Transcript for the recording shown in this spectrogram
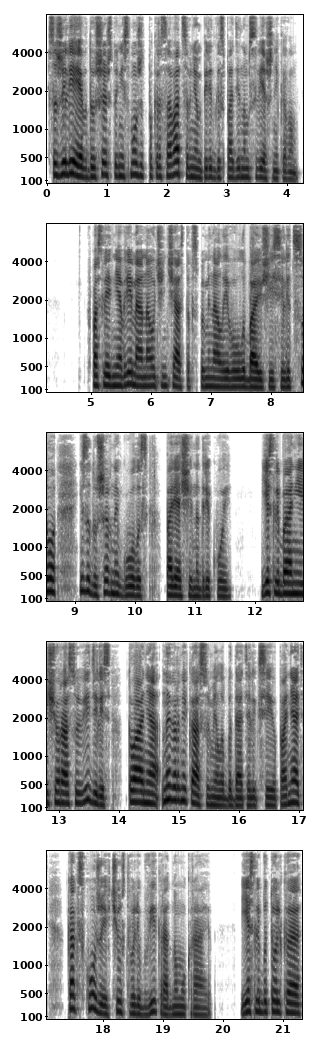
сожалея в душе, что не сможет покрасоваться в нем перед господином Свешниковым. Последнее время она очень часто вспоминала его улыбающееся лицо и задушевный голос, парящий над рекой. Если бы они еще раз увиделись, то Аня наверняка сумела бы дать Алексею понять, как схожи их чувства любви к родному краю. Если бы только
